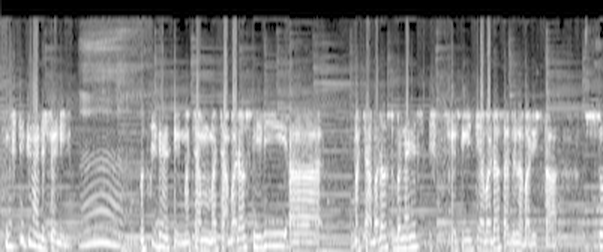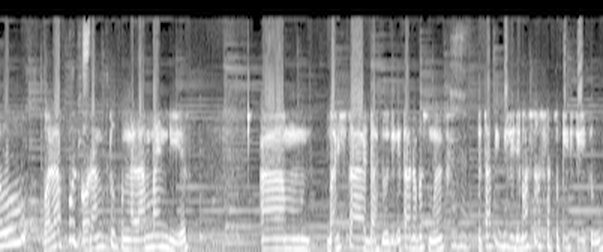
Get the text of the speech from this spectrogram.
mesti kena ada training. Hmm. mesti kena training. Macam macam Abadau sendiri uh, macam Abadau sebenarnya fasiliti Abadau adalah barista. So walaupun orang tu pengalaman dia um, barista dah 2-3 tahun apa semua tetapi bila dia masuk satu kafe tu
